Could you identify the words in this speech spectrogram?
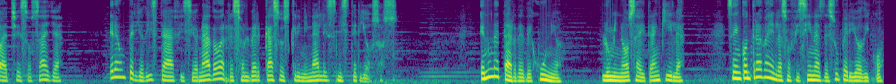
H. Sosaya era un periodista aficionado a resolver casos criminales misteriosos. En una tarde de junio, luminosa y tranquila, se encontraba en las oficinas de su periódico,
